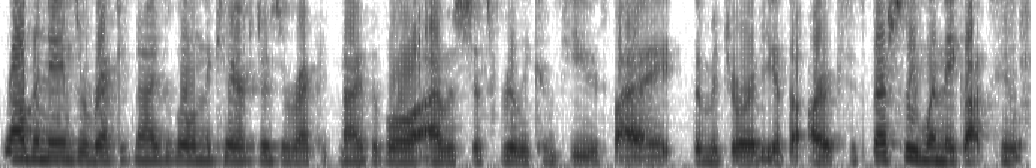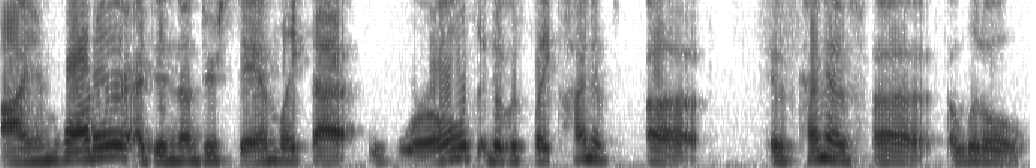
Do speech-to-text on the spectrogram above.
while the names were recognizable and the characters were recognizable, I was just really confused by the majority of the arcs, especially when they got to Iron Water. I didn't understand like that world, and it was like kind of uh, it was kind of uh, a little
